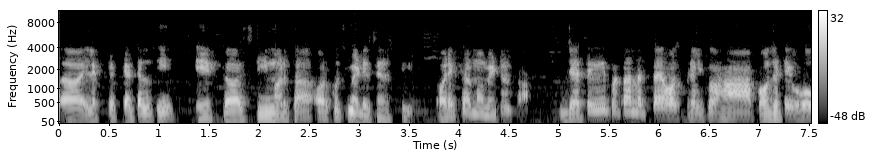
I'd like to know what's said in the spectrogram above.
इलेक्ट्रिक केटल थी एक स्टीमर था और कुछ मेडिसिन थी और एक थर्मोमीटर था। जैसे ही पता लगता है हॉस्पिटल को हाँ आप पॉजिटिव हो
